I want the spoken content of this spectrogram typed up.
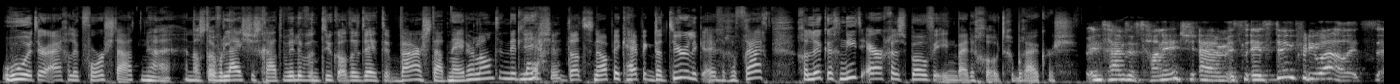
hoe het er eigenlijk voor staat nu. Ja, en als het over lijstjes gaat, willen we natuurlijk altijd weten waar staat Nederland in dit lijstje. Ja, dat snap ik. Heb ik natuurlijk even gevraagd. Gelukkig niet ergens bovenin bij de grootgebruikers. In terms of tonnage, um, it's, it's doing pretty well. It's uh,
